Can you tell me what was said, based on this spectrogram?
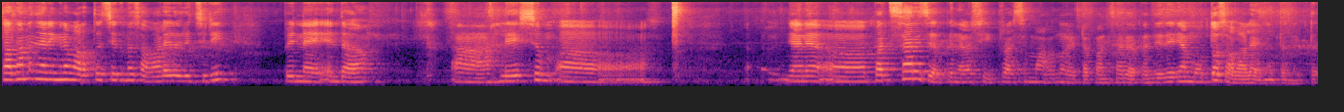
സാധാരണ ഞാനിങ്ങനെ വറുത്ത് വെച്ചേക്കുന്ന സവാളയിൽ ഒരു ഇച്ചിരി പിന്നെ എന്താ ലേശം ഞാൻ പഞ്ചസാര ചേർക്കുന്ന പക്ഷേ ഇപ്രാവശ്യം മറന്നു കേട്ടോ പഞ്ചസാര ചേർക്കാൻ. ചെയ്ത് ഞാൻ മൊത്തം സവാള അതിനകത്ത് ഇട്ട്.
